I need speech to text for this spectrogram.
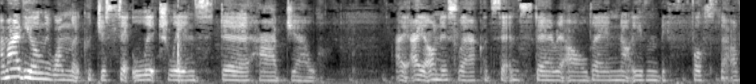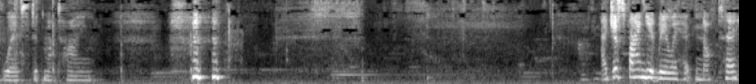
Am I the only one that could just sit literally and stir hard gel? I, I honestly, I could sit and stare it all day and not even be fussed that I've wasted my time. I just find it really hypnotic.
